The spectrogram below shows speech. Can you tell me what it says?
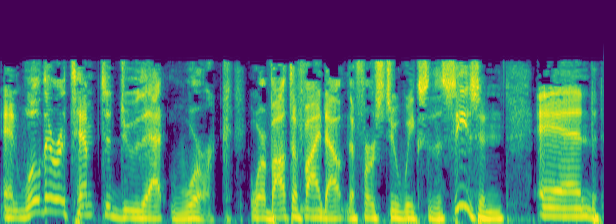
and will their attempt to do that work? We're about to find out in the first two weeks of the season. And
